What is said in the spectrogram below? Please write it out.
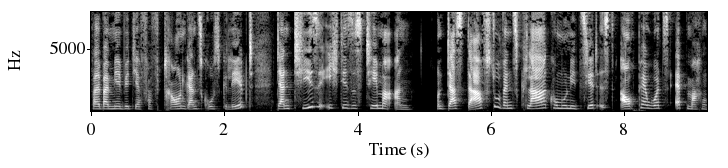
weil bei mir wird ja Vertrauen ganz groß gelebt, dann tease ich dieses Thema an. Und das darfst du, wenn es klar kommuniziert ist, auch per WhatsApp machen.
